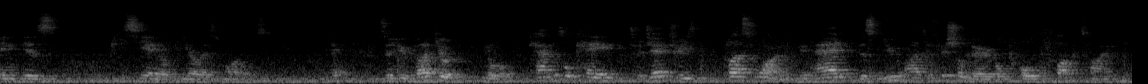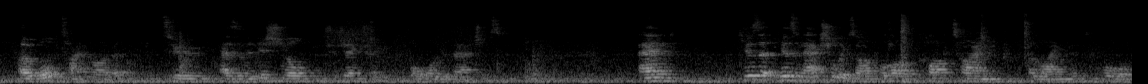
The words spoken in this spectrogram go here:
in his PCA or PLS models. Okay? So you've got your, your capital K trajectories plus one. You add this new artificial variable called clock time, uh, warp time rather, to as an additional trajectory for all your batches. And here's, a, here's an actual example of clock time alignment for.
